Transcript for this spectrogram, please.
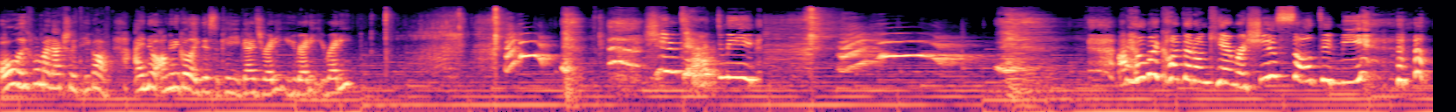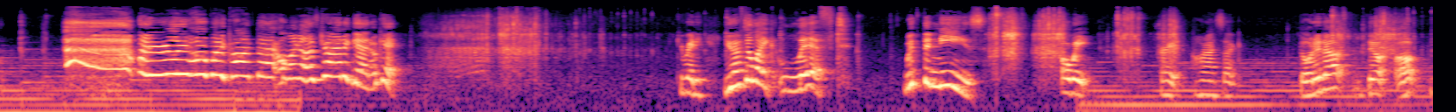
Oh, this one might actually take off. I know, I'm gonna go like this. Okay, you guys ready? You ready? You ready? Attacked me! I hope I caught that on camera. She assaulted me. I really hope I caught that. Oh my god, let's try it again. Okay. Get ready. You have to like lift with the knees. Oh wait. All right, hold on a sec. Build it up, build up.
